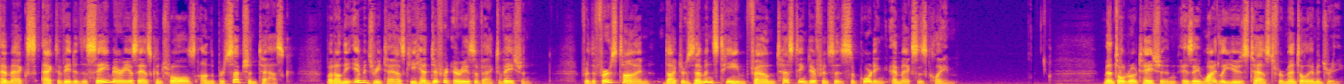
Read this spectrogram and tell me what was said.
MX activated the same areas as controls on the perception task, but on the imagery task he had different areas of activation. For the first time, Dr. Zeman's team found testing differences supporting MX's claim. Mental rotation is a widely used test for mental imagery.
